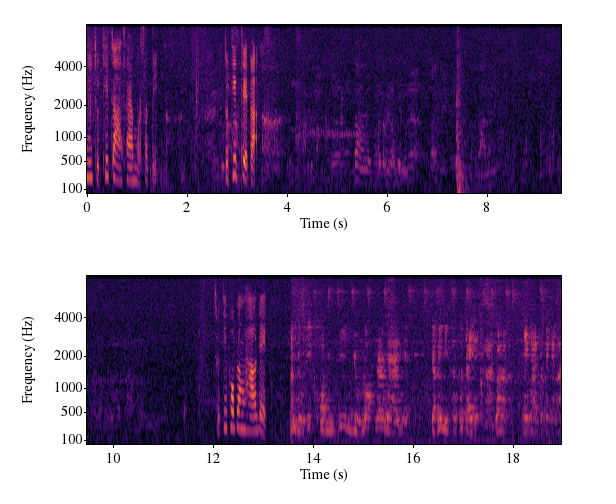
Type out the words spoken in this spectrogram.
มีจุดที่จ่าแซมหมดสติ จุดที่เจ็ดอะ จุดที่พบรองเท้าเด็ก มันอยู่ที่คนที่อยู่นอกหน้างานเนี่ย จะไม่มีทางเข้าใจเด็ดขาดว่าในงานจะเป็นอย่างไร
